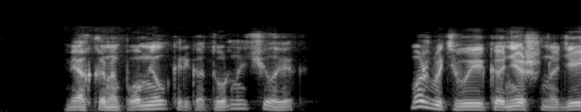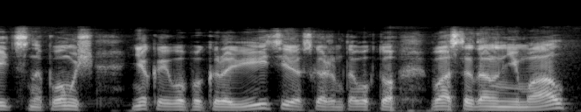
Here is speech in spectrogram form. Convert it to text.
— мягко напомнил карикатурный человек. — Может быть, вы, конечно, надеетесь на помощь некоего покровителя, скажем, того, кто вас тогда нанимал, —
